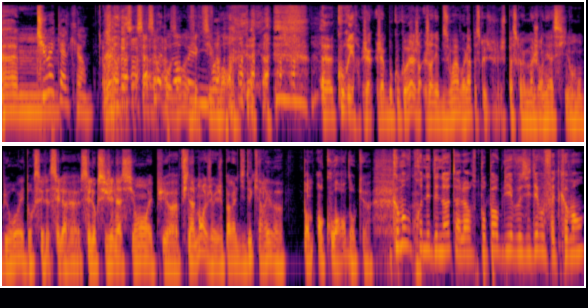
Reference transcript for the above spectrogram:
Euh, Tuer quelqu'un Ouais, c'est- assez reposant, effectivement. Euh, courir, J'ai- j'aime beaucoup courir, j'en- ai besoin, voilà, parce que je passe quand même ma journée assis dans mon bureau, et donc c'est l'oxygénation, et puis euh, finalement j'ai pas mal d'idées qui arrivent euh, en courant, donc Comment vous prenez des notes alors Pour pas oublier vos idées, vous faites comment?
